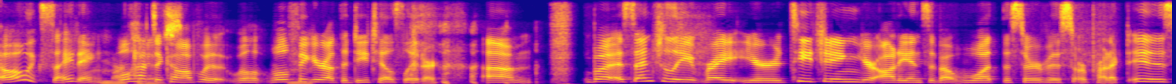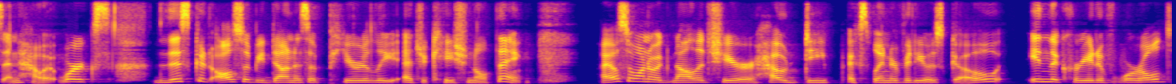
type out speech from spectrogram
oh exciting we'll have to come up with we'll we'll Hmm. figure out the details later um but essentially right you're teaching your audience about what the service or product is and how it works this could also be done as a purely educational thing I also want to acknowledge here how deep explainer videos go. In the creative world,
